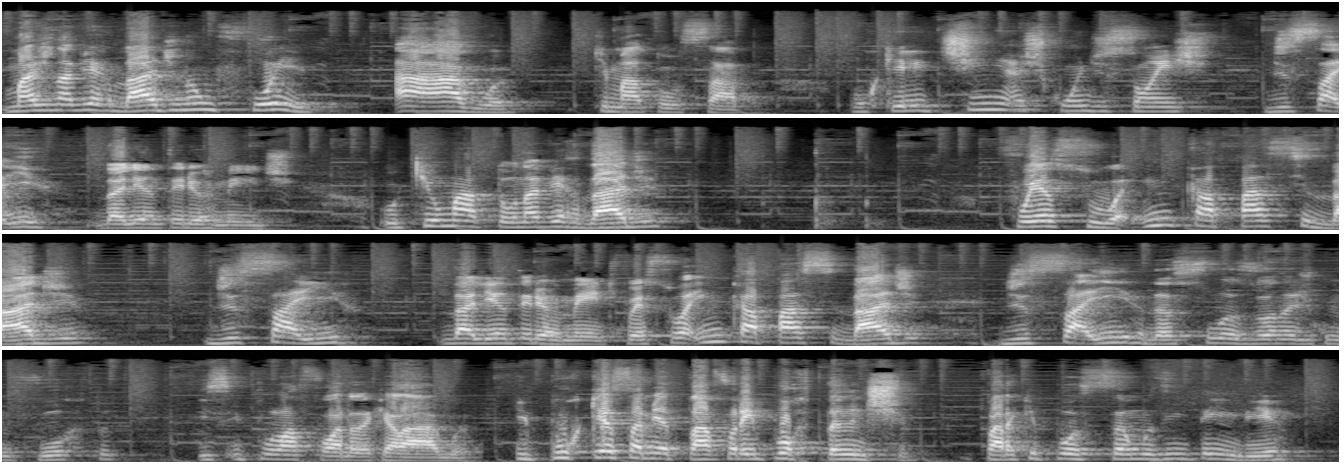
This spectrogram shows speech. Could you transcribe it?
mas na verdade não foi a água que matou o sapo, porque ele tinha as condições de sair dali anteriormente. O que o matou, na verdade, foi a sua incapacidade de sair dali anteriormente, foi a sua incapacidade de sair da sua zona de conforto e pular fora daquela água. E por que essa metáfora é importante para que possamos entender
